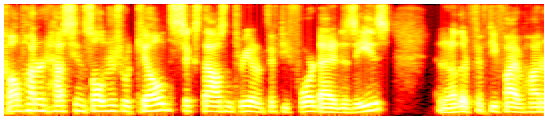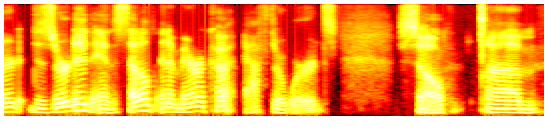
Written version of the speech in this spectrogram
1,200 Hessian soldiers were killed, 6,354 died of disease, and another 5,500 deserted and settled in America afterwards. So, um,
